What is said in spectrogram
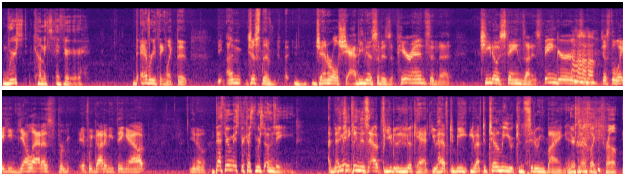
Worst comics ever. Everything like the the un just the general shabbiness of his appearance and the Cheeto stains on his fingers, oh. and Oh. just the way he'd yell at us for if we got anything out. You know, bathroom is for customers only. I'm not You taking this out for you to look at. You have to be. You have to tell me you're considering buying it. Yours sounds like Trump.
